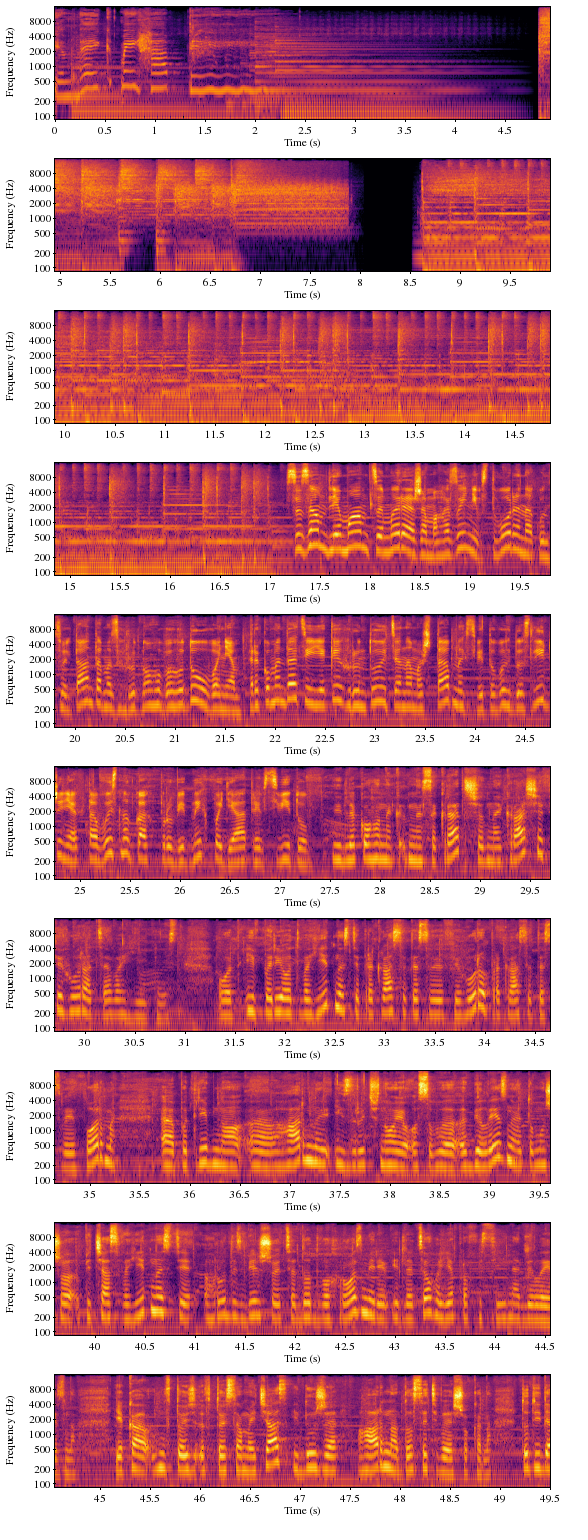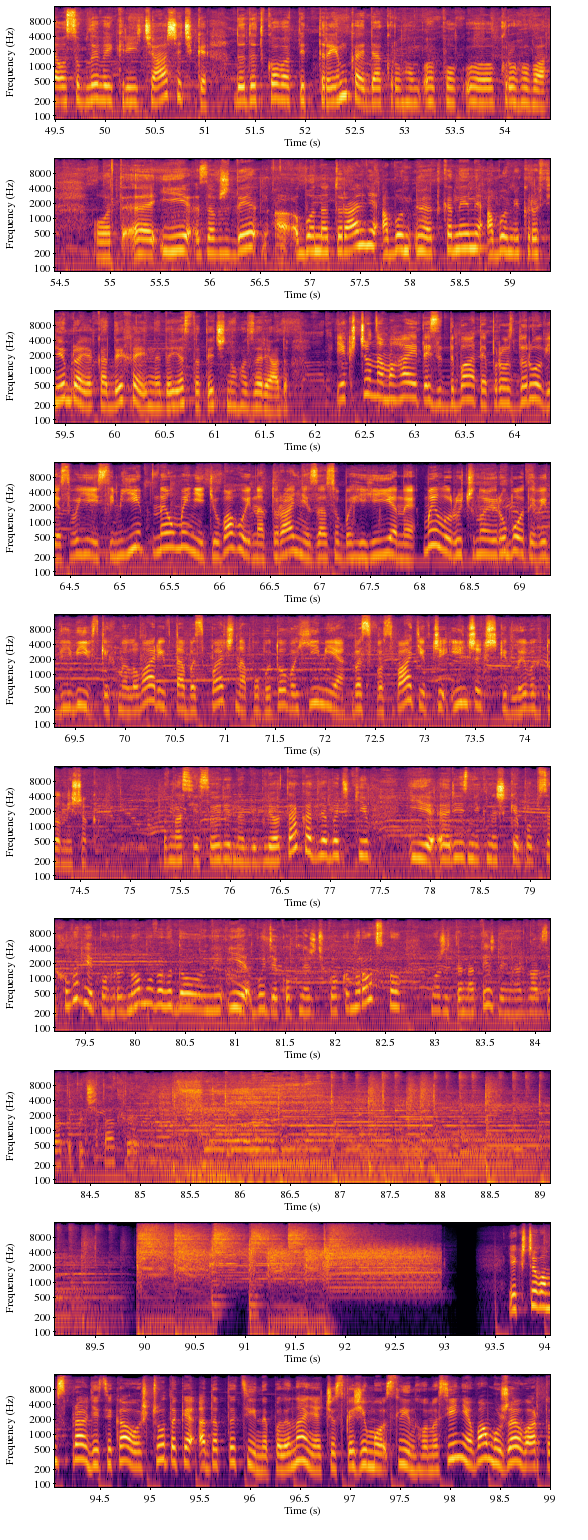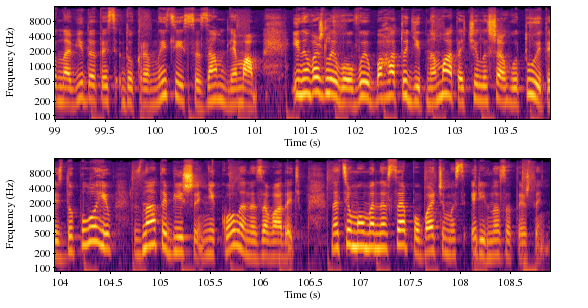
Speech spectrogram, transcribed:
You make me happy. Сезам для мам це мережа магазинів, створена консультантами з грудного вигодовування, рекомендації яких ґрунтуються на масштабних світових дослідженнях та висновках провідних педіатрів світу. Ні для кого не, секрет, що найкраща фігура це вагітність. От і в період вагітності прикрасити свою фігуру, прикрасити свої форми е, потрібно е, гарною і зручною особ- білизною, тому що під час вагітності груди збільшуються до двох розмірів, і для цього є професійна білизна, яка в той в той самий час і дуже дуже гарна, досить вишукана. Тут йде особливий крій чашечки, додаткова підтримка йде кругом кругова. От е, і завжди або натуральні, або е, тканини, або мікрофібра, яка дихає і не дає статичного заряду. Якщо намагаєтесь дбати про здоров'я своєї сім'ї, не оминіть увагу і натуральні засоби гігієни, мило ручної роботи від львівських миловарів та безпечна побутова хімія без фосфатів чи інших шкідливих домішок. У нас є своєрідна бібліотека для батьків і різні книжки по психології, по грудному вигодовуванні, і будь-яку книжечку Комаровського можете на тиждень, на два взяти, почитати. Якщо вам справді цікаво, що таке адаптаційне пеленання чи, скажімо, слінгоносіння, вам уже варто навідатись до крамниці сезам для мам. І неважливо, ви багатодітна мати чи лише готуєтесь до пологів, знати більше ніколи не завадить. На цьому в мене все. Побачимось рівно за тиждень.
